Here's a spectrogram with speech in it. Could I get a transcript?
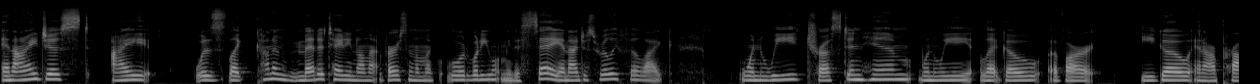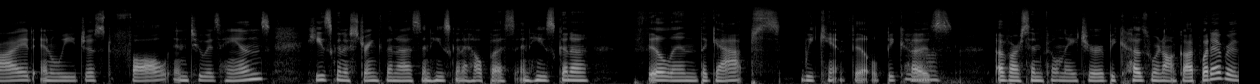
And I just, I was like kind of meditating on that verse and I'm like, Lord, what do you want me to say? And I just really feel like when we trust in Him, when we let go of our ego and our pride and we just fall into His hands, He's going to strengthen us and He's going to help us and He's going to fill in the gaps we can't fill because. Yeah of our sinful nature because we're not God. Whatever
